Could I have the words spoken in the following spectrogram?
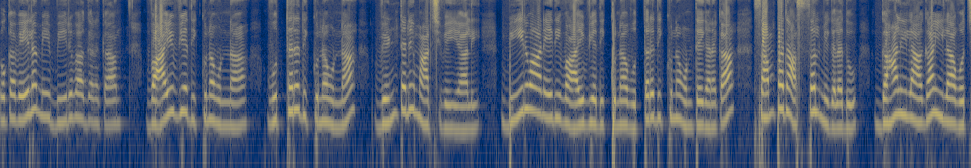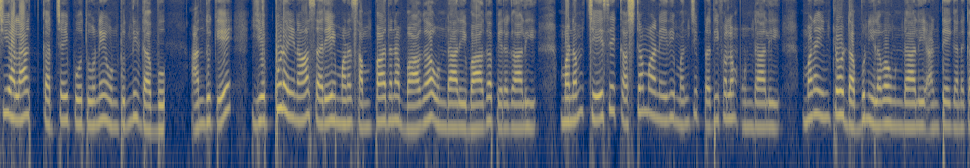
ఒకవేళ మీ బీరువా గనక వాయువ్య దిక్కున ఉన్న ఉత్తర దిక్కున ఉన్న వెంటనే మార్చివేయాలి. బీరువా అనేది వాయువ్య దిక్కున ఉత్తర దిక్కున ఉంటే గనక సంపద అస్సలు మిగలదు. గాలిలాగా ఇలా వచ్చి అలా ఖర్చయిపోతూనే ఉంటుంది డబ్బు. అందుకే ఎప్పుడైనా సరే మన సంపాదన బాగా ఉండాలి బాగా పెరగాలి. మనం చేసే కష్టం అనేది మంచి ప్రతిఫలం ఉండాలి. మన ఇంట్లో డబ్బు నిలవ ఉండాలి అంటే గనక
